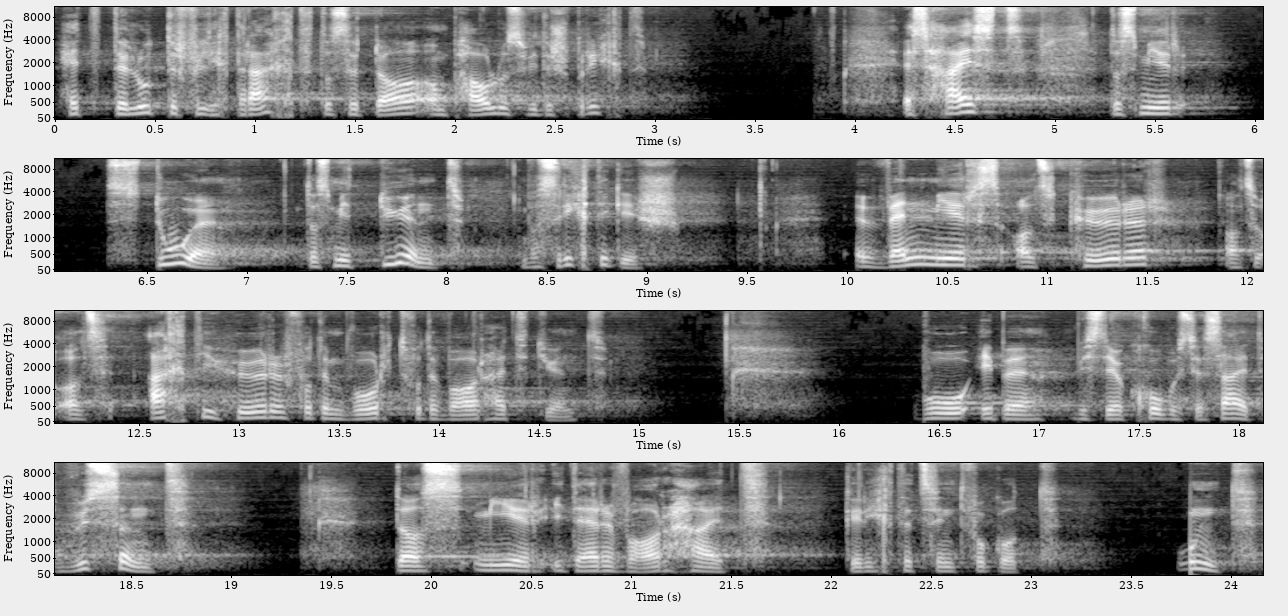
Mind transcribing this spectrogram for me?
hätte der Luther vielleicht recht, dass er da an Paulus widerspricht. Es heißt, dass wir es tun, dass wir tun, was richtig ist, wenn wir es als Hörer, also als echte Hörer von dem Wort, von der Wahrheit tun. Wo eben, wie es Jakobus ja sagt, wissend, dass wir in der Wahrheit gerichtet sind von Gott und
